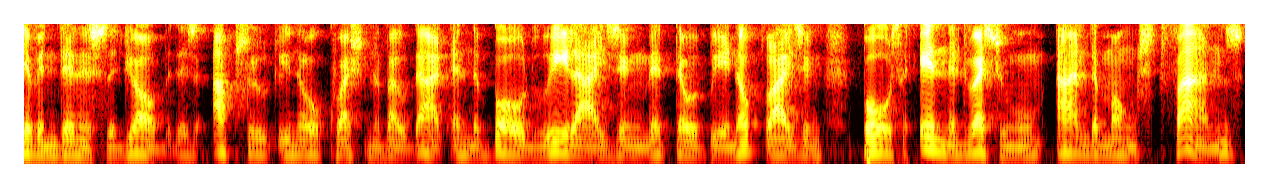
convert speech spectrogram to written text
giving Dinnis the job. There's absolutely no question about that. And the board realising that there would be an uprising both in the dressing room and amongst fans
